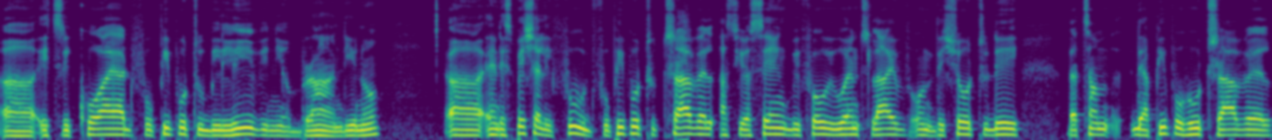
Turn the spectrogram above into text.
Uh, it's required for people to believe in your brand, you know, uh, and especially food for people to travel. As you're saying before we went live on the show today, that some there are people who travel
